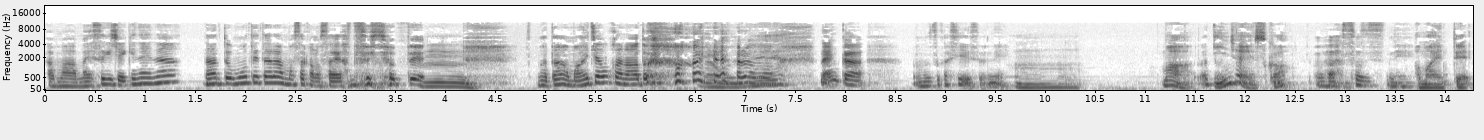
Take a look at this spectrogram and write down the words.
あまあ甘えすぎちゃいけないななんて思ってたらまさかの再発しちゃってまた甘えちゃおうかなとか思いながらも、ね、なんか難しいですよね。まあいいんじゃないですか？まあそうですね。甘えて。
